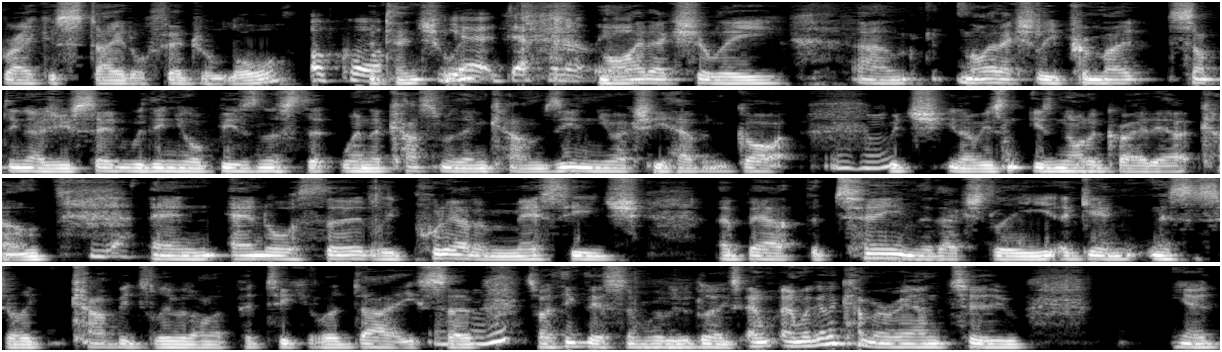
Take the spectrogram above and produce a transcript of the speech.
break a state or federal law. Of course, potentially, yeah, definitely. Might actually um, might actually promote something, as you said, within your business that when a customer then comes in, you actually haven't got, mm-hmm. which you know is is not a great outcome. Yes. And and or thirdly, put out a message about the team that actually, again, necessarily can't be delivered on a particular day. So mm-hmm. so I think there's some really good learnings, and, and we're going to come around to you know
